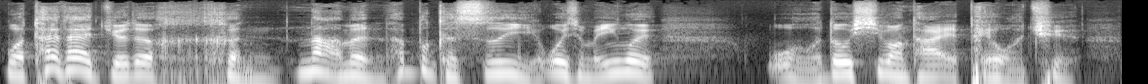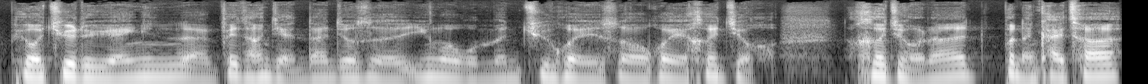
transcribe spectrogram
我太太觉得很纳闷，她不可思议为什么？因为我都希望她陪我去，陪我去的原因呢非常简单，就是因为我们聚会的时候会喝酒，喝酒呢不能开车，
